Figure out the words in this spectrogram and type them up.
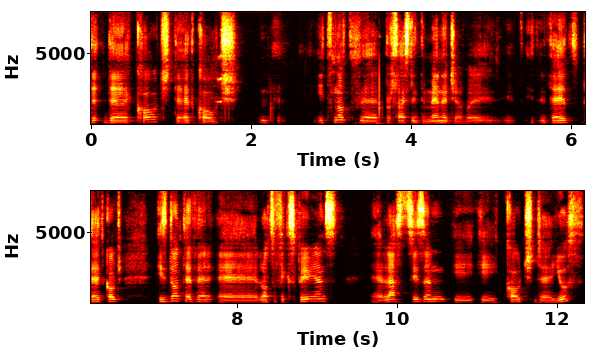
The, the coach, the head coach, it's not uh, precisely the manager, but it, it, the, head, the head coach is don't have a, a lots of experience. Uh, last season, he, he coached the youth,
